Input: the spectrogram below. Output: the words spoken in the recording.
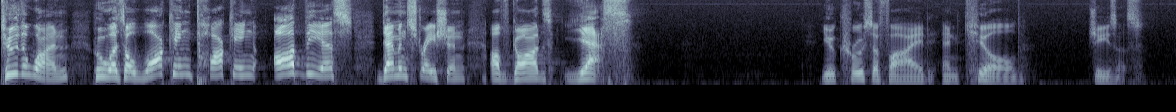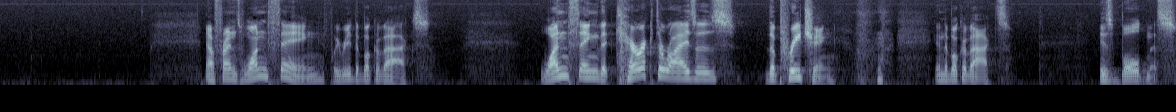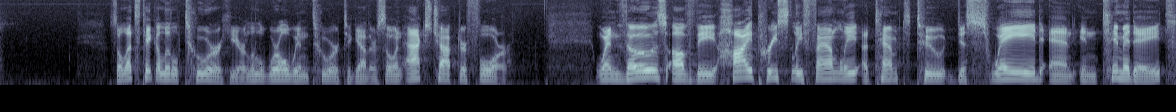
to the one who was a walking, talking, obvious demonstration of God's yes. You crucified and killed Jesus. Now, friends, one thing, if we read the book of Acts, one thing that characterizes the preaching in the book of Acts is boldness. So let's take a little tour here, a little whirlwind tour together. So in Acts chapter 4, when those of the high priestly family attempt to dissuade and intimidate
